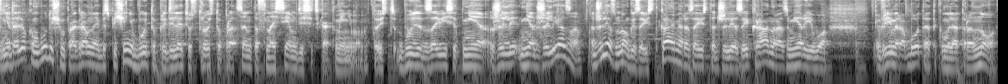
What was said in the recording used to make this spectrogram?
В недалеком будущем программное обеспечение будет определять устройство процентов на 70 как минимум. То есть будет зависеть не, желе... не от железа. От железа многое зависит. Камера зависит от железа, экран, размер его, время работы от аккумулятора. Но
